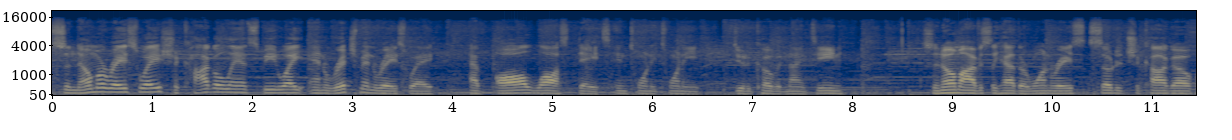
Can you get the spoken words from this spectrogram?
Sonoma Raceway, Chicagoland Speedway, and Richmond Raceway have all lost dates in 2020 due to COVID 19. Sonoma obviously had their one race, so did Chicago.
